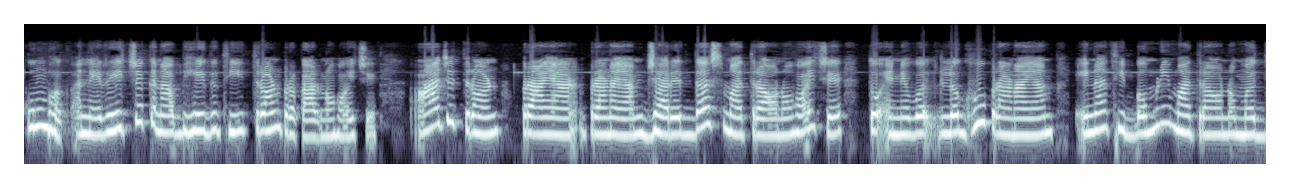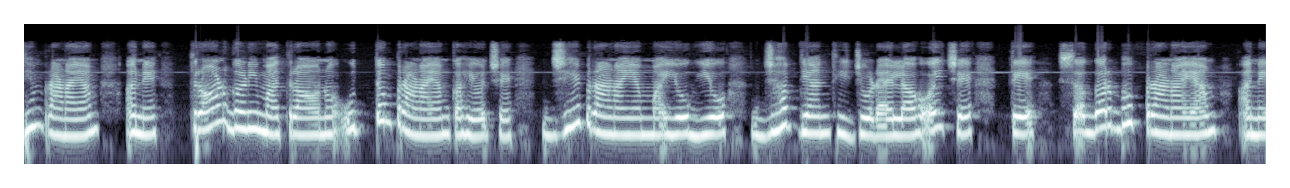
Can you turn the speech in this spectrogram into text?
કુંભક અને રેચકના ભેદથી ત્રણ પ્રકારનો હોય છે. આ જ ત્રણ પ્રાણાયામ જ્યારે દસ માત્રાઓનો હોય છે, તો એને લઘુ પ્રાણાયામ, એનાથી બમણી માત્રાઓનો મધ્યમ પ્રાણાયામ અને ત્રણ ગણી માત્રાઓનો ઉત્તમ પ્રાણાયામ કહ્યો છે. જે પ્રાણાયામમાં યોગીઓ જપ ધ્યાનથી જોડાયેલા હોય છે, તે સગર્ભ પ્રાણાયામ અને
